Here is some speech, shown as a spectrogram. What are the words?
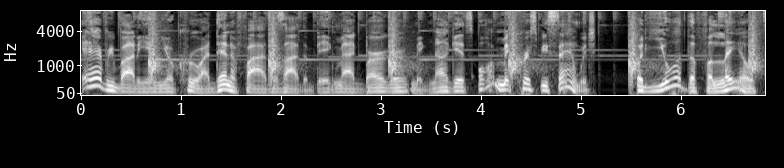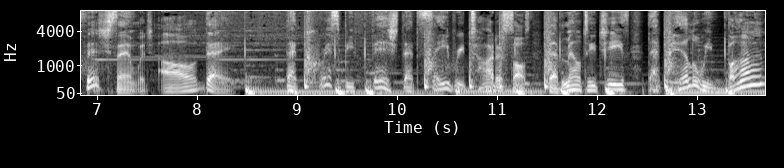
Everybody in your crew identifies as either Big Mac Burger, McNuggets, or McCrispy Sandwich. But you're the filet fish Sandwich all day. That crispy fish, that savory tartar sauce, that melty cheese, that pillowy bun.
